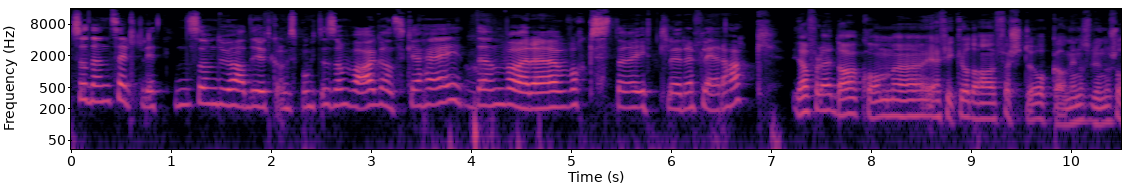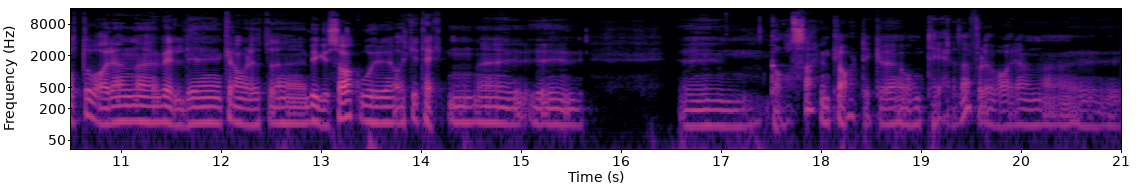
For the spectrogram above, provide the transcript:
Så den selvtilliten som du hadde i utgangspunktet, som var ganske høy, den bare vokste ytterligere flere hakk? Ja, for da kom eh, Jeg fikk jo da første oppgaven min hos Lund og Slotto var en eh, veldig kranglete byggesak hvor arkitekten eh, eh, ga seg. Hun klarte ikke å håndtere det, for det var en eh,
